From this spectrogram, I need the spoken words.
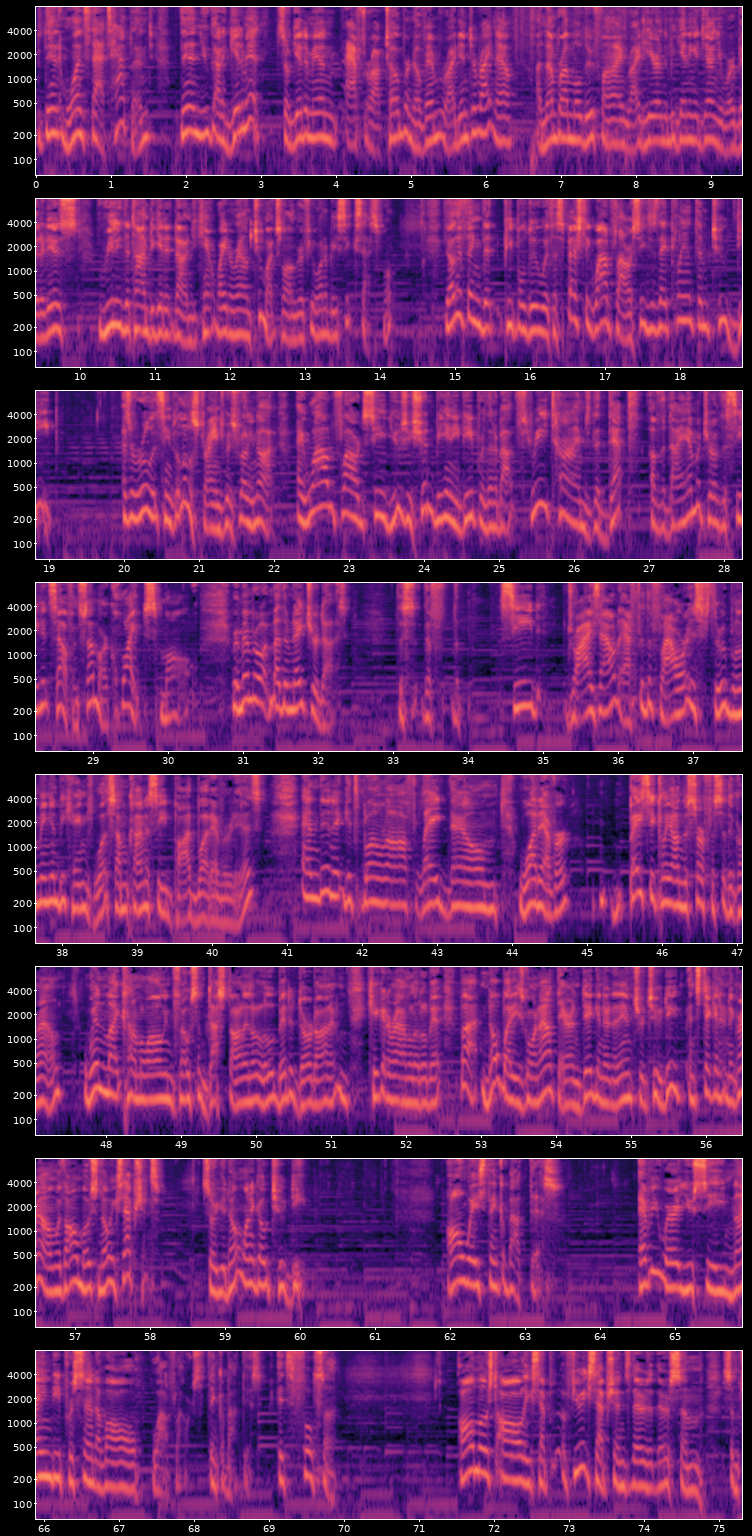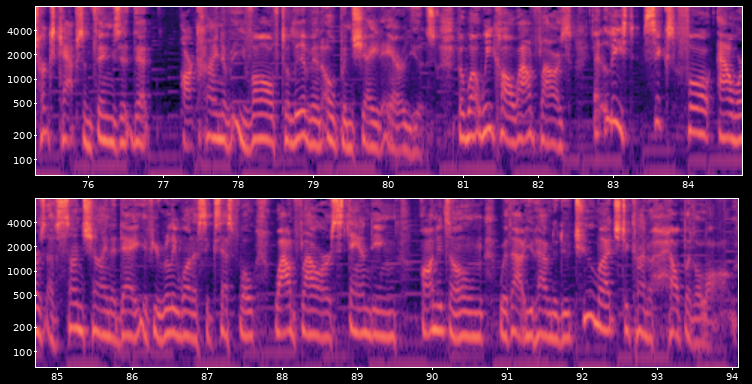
But then once that's happened, then you got to get them in. So get them in after October, November, right into right now. A number of them will do fine right here in the beginning of January, but it is really the time to get it done. You can't wait around too much longer if you want to be successful. The other thing that people do with especially wildflower seeds is they plant them too deep. As a rule, it seems a little strange, but it's really not. A wildflowered seed usually shouldn't be any deeper than about three times the depth of the diameter of the seed itself, and some are quite small. Remember what Mother Nature does. The, the, the seed dries out after the flower is through blooming and becomes what, some kind of seed pod, whatever it is. And then it gets blown off, laid down, whatever, basically on the surface of the ground. Wind might come along and throw some dust on it, a little bit of dirt on it, and kick it around a little bit. But nobody's going out there and digging it an inch or two deep and sticking it in the ground with almost no exceptions. So you don't want to go too deep. Always think about this Everywhere you see 90% of all wildflowers, think about this it's full sun. Almost all, except a few exceptions, there's, there's some, some Turk's caps and things that, that are kind of evolved to live in open shade areas. But what we call wildflowers, at least six full hours of sunshine a day if you really want a successful wildflower standing on its own without you having to do too much to kind of help it along.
